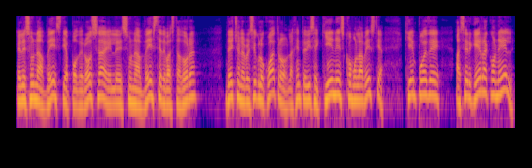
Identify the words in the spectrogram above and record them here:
Él es una bestia poderosa, Él es una bestia devastadora. De hecho, en el versículo 4, la gente dice, ¿quién es como la bestia? ¿Quién puede hacer guerra con Él?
